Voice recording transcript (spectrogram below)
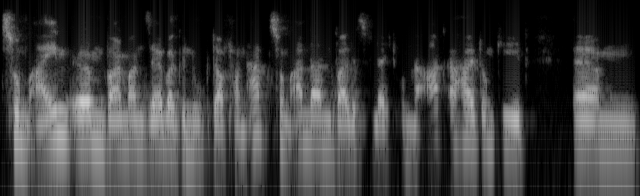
Zum einen, ähm, weil man selber genug davon hat, zum anderen, weil es vielleicht um eine Arterhaltung geht. Ähm,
